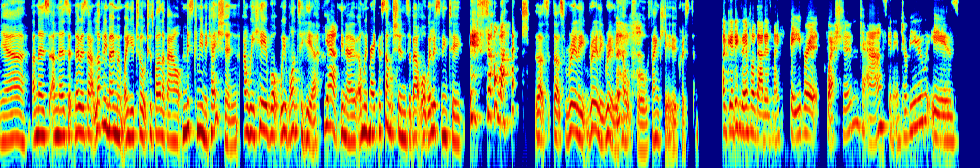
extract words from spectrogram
Yeah, and there's and there's there was that lovely moment where you talked as well about miscommunication, how we hear what we want to hear. Yeah, you know, and we make assumptions about what we're listening to. It's so much. That's that's really really really helpful. Thank you, Kristen. A good example of that is my favorite question to ask an interview is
